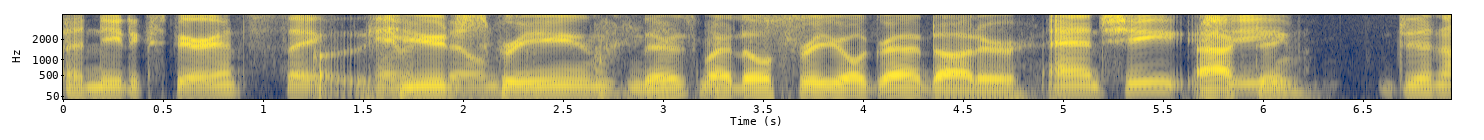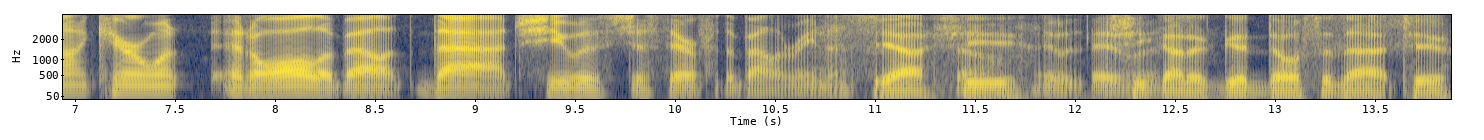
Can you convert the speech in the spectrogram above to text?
a, a neat experience. They a came huge screen. There's my little three year old granddaughter. and she Acting. She did not care what, at all about that. She was just there for the ballerinas. Yeah, So she it was, it she was, got a good dose of that too.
